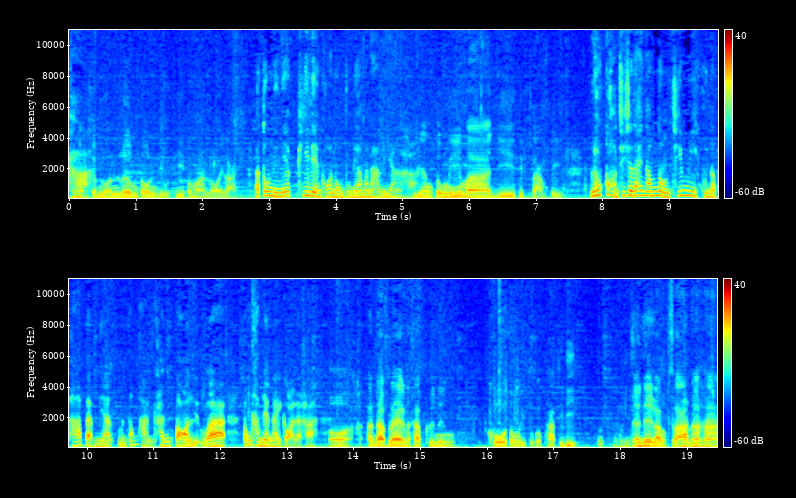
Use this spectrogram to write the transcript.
ค่ะนะครับจำนวนเริ่มต้นอยู่ที่ประมาณร้อยราย แล้วตรงนี้เนี่ยพี่เลี้ยงโคนมตรงเนี้ยมานานหรือยังอะคะ เลี้ยงตรงนี้มา 23 ปี แล้วก่อนที่จะได้น้ำนมที่มีคุณภาพแบบเนี้ยมันต้องผ่านขั้นตอนหรือว่าต้องทำยังไงก่อนนะคะ อ๋อ อันดับแรกนะครับคือ 1 โคต้องมีสุขภาพที่ดี และได้รับสารอาหาร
